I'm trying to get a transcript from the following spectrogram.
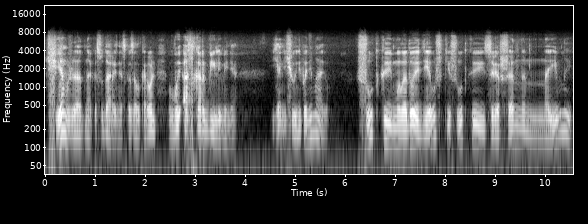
Чем же, однако, сударыня, сказал король, вы оскорбили меня? Я ничего не понимаю. Шуткой молодой девушки, шуткой совершенно наивной.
